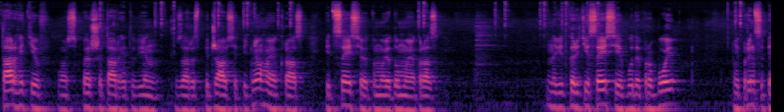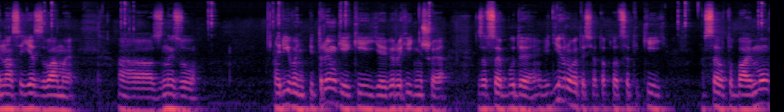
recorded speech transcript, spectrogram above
таргетів. Ось перший таргет він зараз піджався під нього якраз під сесію, тому я думаю, якраз на відкритті сесії буде пробой. І, в принципі, нас є з вами знизу рівень підтримки, який є вірогідніше за все буде відігруватися. Тобто це такий sell to buy move.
